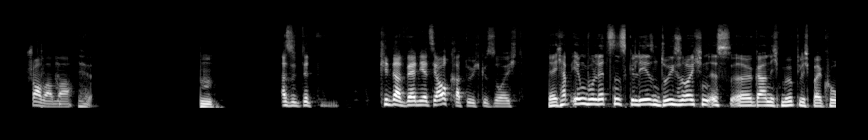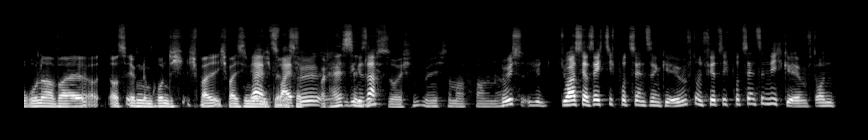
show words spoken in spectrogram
schauen wir mal. Hm. Also, das, Kinder werden jetzt ja auch gerade durchgeseucht. Ja, ich habe irgendwo letztens gelesen, Durchseuchen ist äh, gar nicht möglich bei Corona, weil aus irgendeinem Grund, ich, ich, weiß, ich weiß ihn Ja, ja im nicht mehr. deshalb- Zweifel, Was heißt denn gesagt, durchseuchen, wenn ich nochmal fragen darf? durch, du hast ja 60% sind geimpft und 40% sind nicht geimpft. Und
